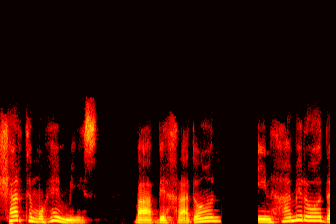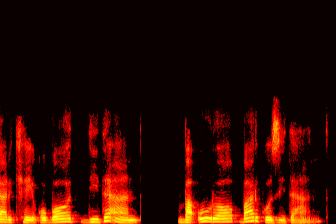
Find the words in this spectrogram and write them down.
شرط مهمی است و بخردان این همه را در کیقوباد دیده اند و او را برگزیدند.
